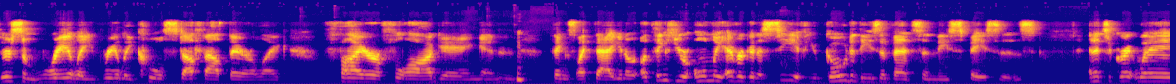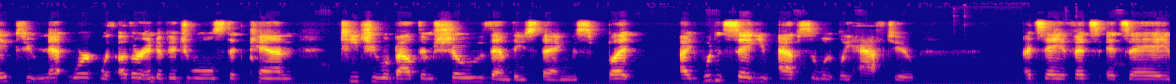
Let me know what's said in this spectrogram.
there's some really really cool stuff out there like fire flogging and things like that. You know, uh, things you're only ever going to see if you go to these events in these spaces and it's a great way to network with other individuals that can teach you about them show them these things but i wouldn't say you absolutely have to i'd say if it's it's a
